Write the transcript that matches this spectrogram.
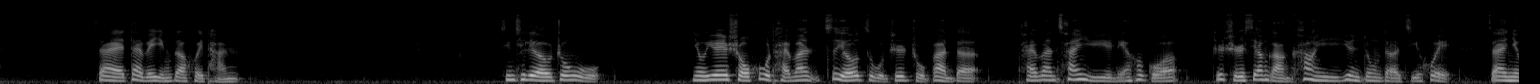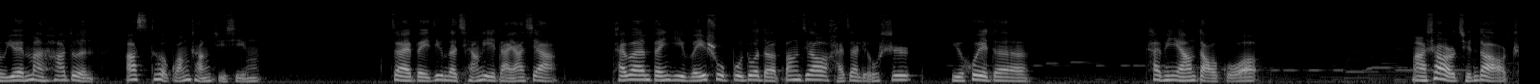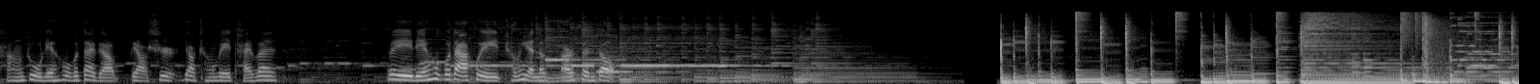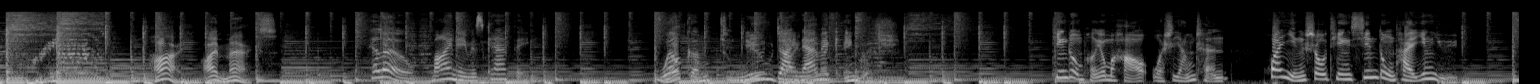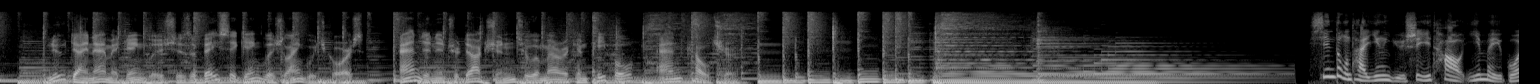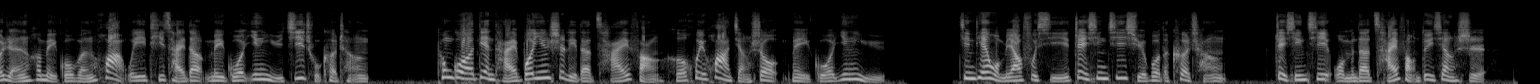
在戴维营的会谈。星期六中午，纽约守护台湾自由组织主办的台湾参与联合国支持香港抗议运动的集会，在纽约曼哈顿阿斯特广场举行。在北京的强力打压下。台湾本已为数不多的邦交还在流失。与会的太平洋岛国马绍尔群岛常驻联合国代表表示，要成为台湾为联合国大会成员的而奋斗 hi i'm max hello my name is cathy welcome to new dynamic english 听众朋友们好我是杨晨欢迎收听新动态英语 New Dynamic English is a basic English language course and an introduction to American people and culture. 新动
